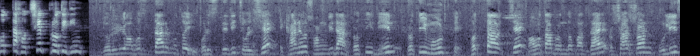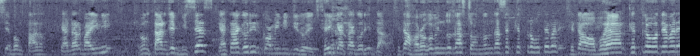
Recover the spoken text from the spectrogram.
হত্যা হচ্ছে প্রতিদিন। জরুরি অবস্থার মতোই পরিস্থিতি চলছে। এখানেও সংবিধান প্রতিদিন, প্রতি মুহূর্তে হত্যা হচ্ছে। মমতা বন্দ্যোপাধ্যায়, প্রশাসন, পুলিশ এবং তার ক্যাডার বাহিনী এবং তার যে বিশেষ ক্যাটাগরির কমিউনিটি রয়েছে, সেই ক্যাটাগরির দ্বারা। সেটা হরগোবিন্দ দাস, চন্দন দাসের ক্ষেত্রে হতে পারে, সেটা অভয়ার ক্ষেত্রেও হতে পারে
